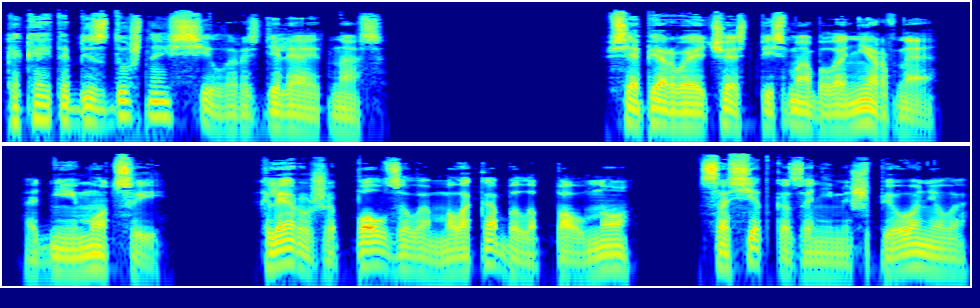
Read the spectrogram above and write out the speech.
Какая-то бездушная сила разделяет нас». Вся первая часть письма была нервная, одни эмоции. Кляр уже ползала, молока было полно, соседка за ними шпионила.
